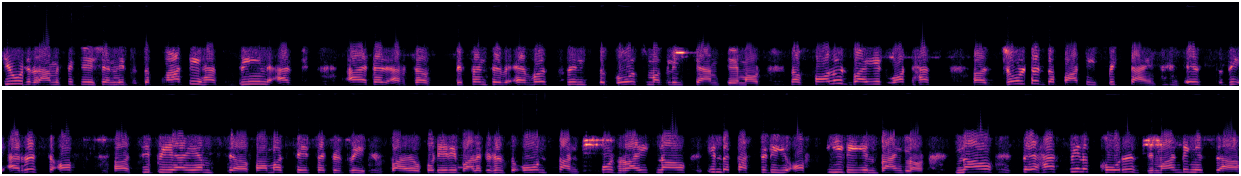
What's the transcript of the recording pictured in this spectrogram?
huge ramification. It, the party has been at at a, at a defensive ever since the gold smuggling scam came out. Now, followed by it, what has uh, jolted the party big time is the arrest of uh, CPIM's uh, former state secretary, Kodiyeri Balakrishnan's own son, who's right now in the custody of ED in Bangalore. Now, there has been a chorus demanding his, uh,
